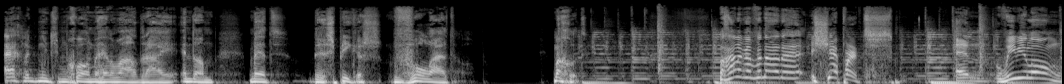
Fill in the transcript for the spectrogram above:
Eigenlijk moet je hem gewoon helemaal draaien. En dan met de speakers voluit op. Maar goed. We gaan nog even naar de Shepherds. En We Belong.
